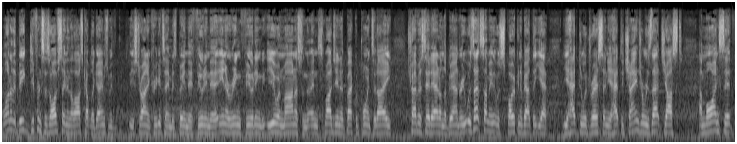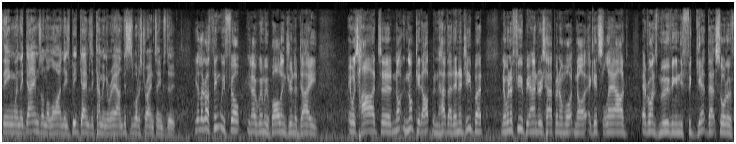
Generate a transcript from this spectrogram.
One of the big differences I've seen in the last couple of games with the Australian cricket team has been their fielding, their inner ring fielding. You and Marnus and, and Smudge in at backward point today. Travis Head out on the boundary. Was that something that was spoken about that you, you had to address and you had to change, or is that just a mindset thing when the game's on the line, these big games are coming around, this is what Australian teams do? Yeah, look, I think we felt, you know, when we were bowling during the day, it was hard to not, not get up and have that energy, but, you know, when a few boundaries happen and whatnot, it gets loud, everyone's moving and you forget that sort of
